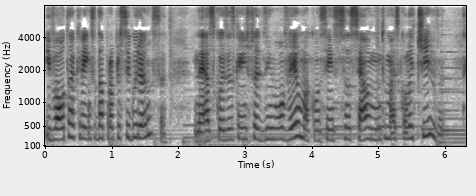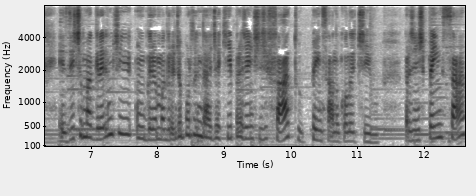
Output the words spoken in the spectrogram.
e volta à crença da própria segurança, né, as coisas que a gente precisa desenvolver, uma consciência social e muito mais coletiva. Existe uma grande, um, uma grande oportunidade aqui para a gente, de fato, pensar no coletivo, para a gente pensar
